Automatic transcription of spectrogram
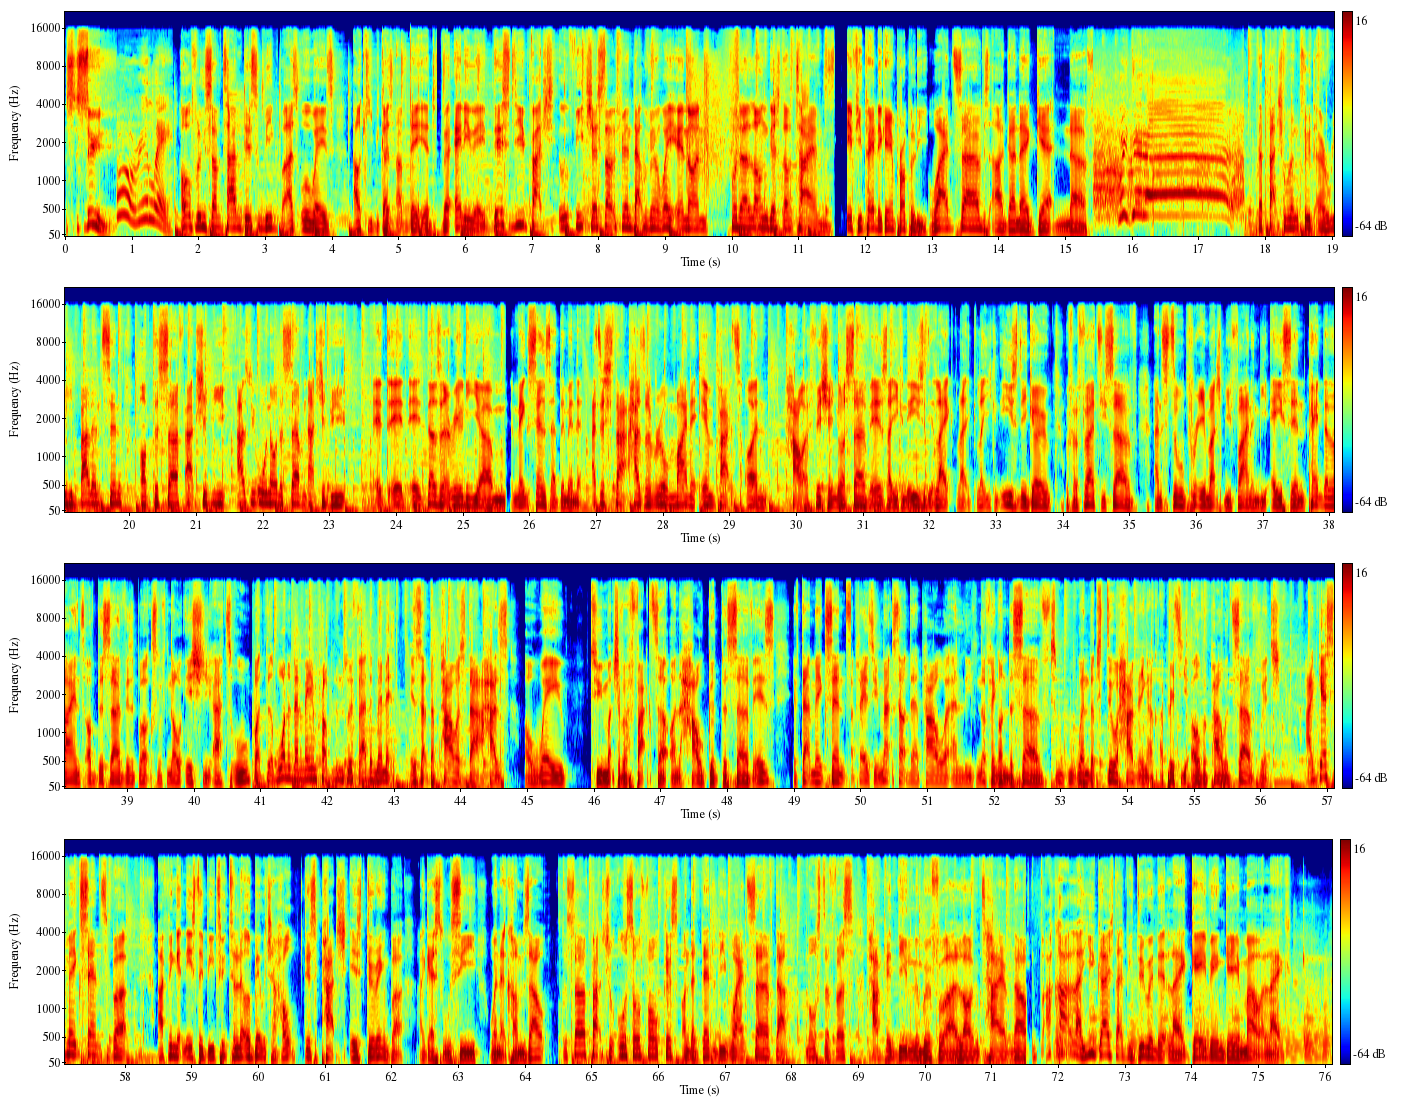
soon. Oh, really? Hopefully sometime this week, but as always, I'll keep you guys updated. But anyway, this new patch will feature something that we've been waiting on for the longest of times. If you play the game properly, wide serves are gonna get nerfed. We did it! The patch will include a rebalancing of the serve attribute. As we all know, the servant attribute it, it, it doesn't really um, make sense at the minute. As this stat has a real minor impact on how efficient your serve is. Like you can easily like like like you can easily go with a 30 serve and still pretty much be fine and be acing. Paint the lines of the service box with no issue at all. But the, one of the main problems with it at the minute is that the power stat has a way too much of a factor on how good the serve is, if that makes sense. Players who max out their power and leave nothing on the serve will end up still having a, a pretty overpowered serve, which I guess makes sense, but I think it needs to be tweaked a little bit, which I hope this patch is doing, but I guess we'll see when it comes out. The serve patch will also focus on the deadly wide serve that most of us have been dealing with for a long time now. I can't like you guys that be doing it like game in, game out, like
